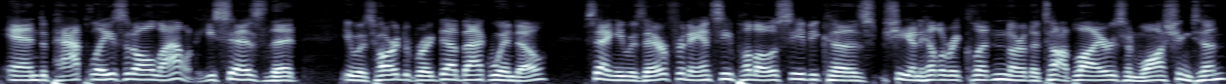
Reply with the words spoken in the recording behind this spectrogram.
and Pap lays it all out. He says that it was hard to break that back window, saying he was there for Nancy Pelosi because she and Hillary Clinton are the top liars in Washington,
